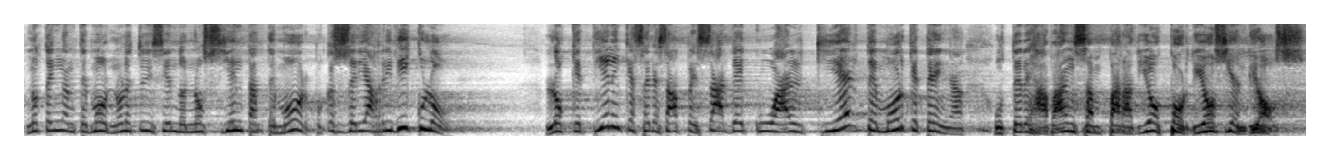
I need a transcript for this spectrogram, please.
no tengan temor, no le estoy diciendo no sientan temor, porque eso sería ridículo. Lo que tienen que hacer es a pesar de cualquier temor que tengan, ustedes avanzan para Dios, por Dios y en Dios.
